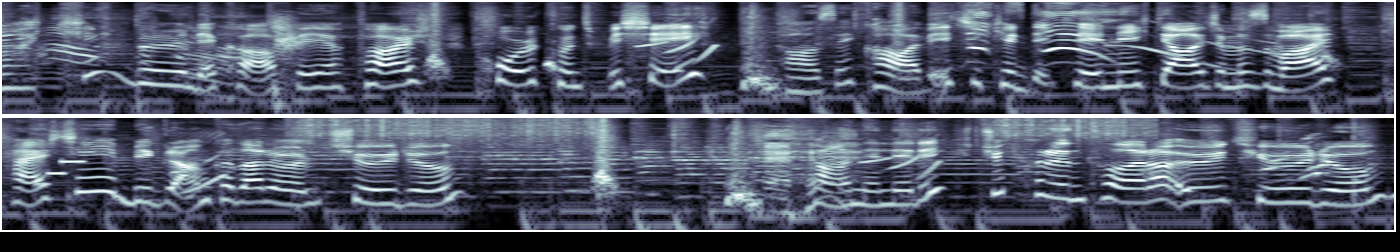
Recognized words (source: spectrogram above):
Ay, kim böyle kahve yapar? Korkunç bir şey. Taze kahve çekirdeklerine ihtiyacımız var. Her şeyi bir gram kadar ölçüyorum. Taneleri küçük kırıntılara öğütüyorum.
